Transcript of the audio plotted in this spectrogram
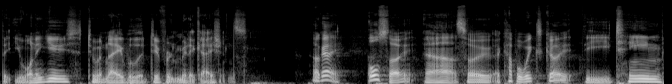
that you want to use to enable the different mitigations. Okay. Also, uh, so a couple weeks ago, the team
